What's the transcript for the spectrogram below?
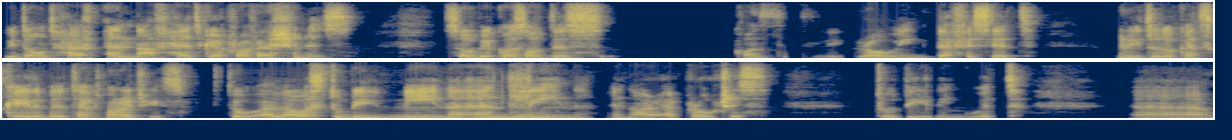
we don't have enough healthcare professionals. So, because of this constantly growing deficit, we need to look at scalable technologies to allow us to be mean and lean in our approaches to dealing with uh,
